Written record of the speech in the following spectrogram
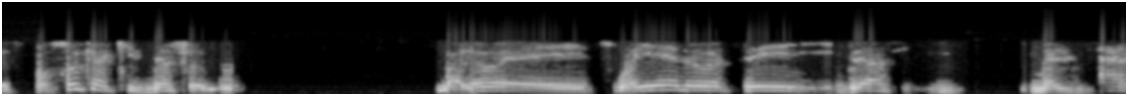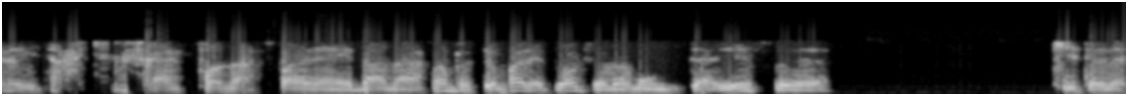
c'est pour ça quand il venait chez nous, ben là, euh, tu voyais, là, tu sais, il, il- me le disait, là, il ah, serait le fun à se faire un band ensemble. Parce que moi, à l'époque, j'avais mon guitariste euh, qui était là.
